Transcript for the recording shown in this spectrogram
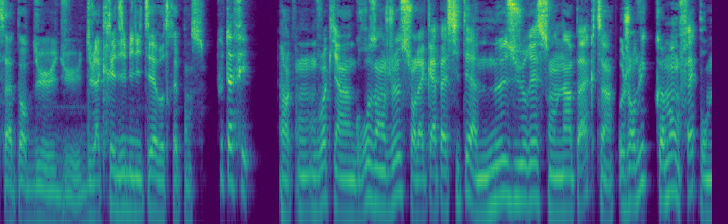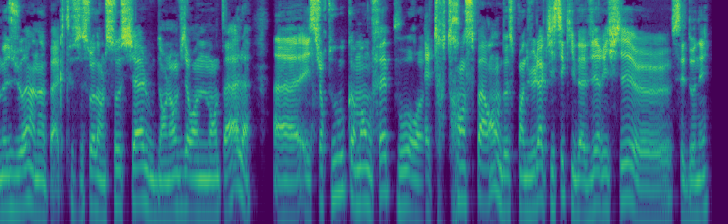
Ça apporte du, du, de la crédibilité à votre réponse. Tout à fait. Alors, on voit qu'il y a un gros enjeu sur la capacité à mesurer son impact. Aujourd'hui, comment on fait pour mesurer un impact, que ce soit dans le social ou dans l'environnemental, euh, et surtout comment on fait pour être transparent de ce point de vue-là? Qui c'est qui va vérifier euh, ces données?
